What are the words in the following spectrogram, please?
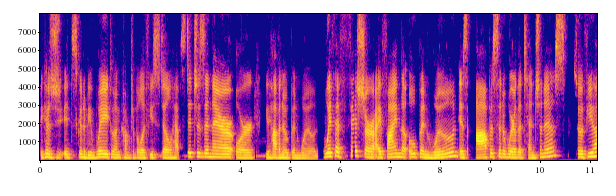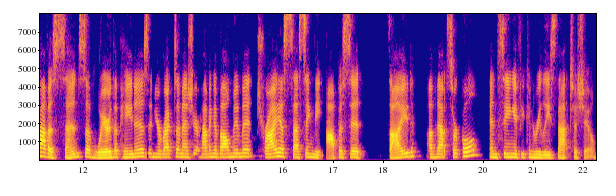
because it's going to be way too uncomfortable if you still have stitches in there or you have an open wound. With a fissure, I find the open wound is opposite of where the tension is. So if you have a sense of where the pain is in your rectum as you're having a bowel movement, try assessing the opposite side of that circle and seeing if you can release that tissue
